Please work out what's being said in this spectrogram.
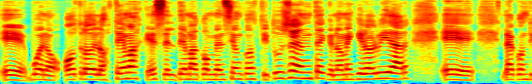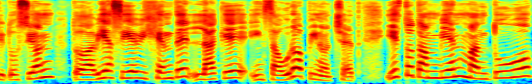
eh, bueno, otro de los temas que es el tema convención constituyente, que no me quiero olvidar, eh, la constitución todavía sigue vigente la que instauró Pinochet. Y esto también mantuvo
